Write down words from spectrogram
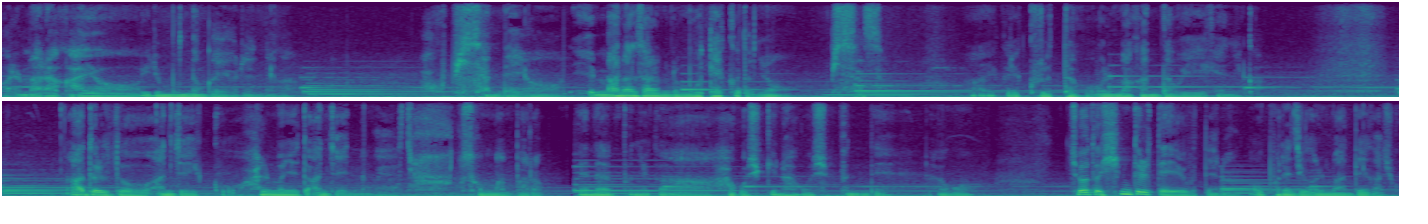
얼마나 가요? 이리 묻는 거예요. 그래 내가. 아우 비싼데요. 웬만한 사람들은 못했거든요. 비싸서. 아 그래 그렇다고 얼마 간다고 얘기하니까 아들도 앉아 있고 할머니도 앉아 있는 거예요. 자꾸 손만 바라보고. 내가 보니까 아, 하고 싶긴 하고 싶은데 하고 저도 힘들 때예요 그때는 오픈한 지가 얼마 안 돼가지고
